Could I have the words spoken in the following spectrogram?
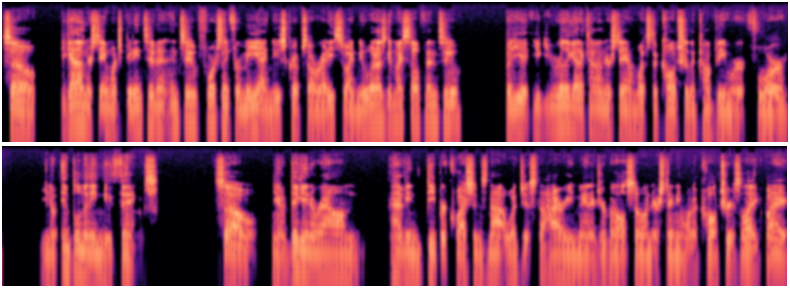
So you got to understand what you're getting to, into. Fortunately for me, I knew Scripps already, so I knew what I was getting myself into. But you, you, you really got to kind of understand what's the culture of the company for, you know, implementing new things. So, you know, digging around, having deeper questions, not with just the hiring manager, but also understanding what a culture is like by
